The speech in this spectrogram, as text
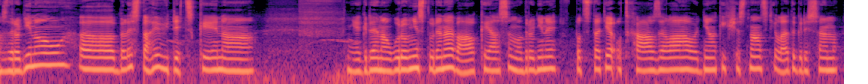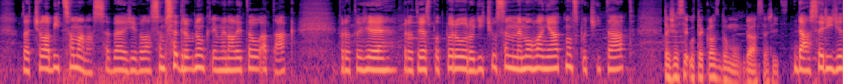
S rodinou byly vztahy vždycky na někde na úrovni studené války. Já jsem od rodiny v podstatě odcházela od nějakých 16 let, kdy jsem začala být sama na sebe, živila jsem se drobnou kriminalitou a tak, protože, protože s podporou rodičů jsem nemohla nějak moc počítat. Takže si utekla z domu, dá se říct. Dá se říct, že,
